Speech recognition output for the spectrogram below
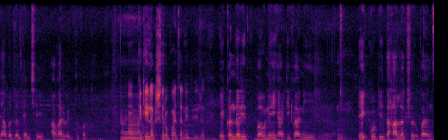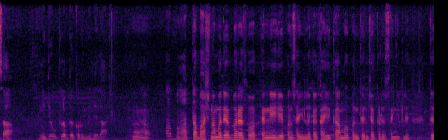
त्याबद्दल त्यांचे आभार व्यक्त करतो. अं, किती लक्ष रुपयाचा निधी दिला एकंदरीत भाऊने ह्या ठिकाणी एक कोटी दहा लक्ष रुपयांचा निधी उपलब्ध करून दिलेला आहे. अं, आत्ता भाषणामध्ये बऱ्याच वक्त्यांनी हे पण सांगितलं का काही कामं पण त्यांच्याकडे सांगितले. तर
